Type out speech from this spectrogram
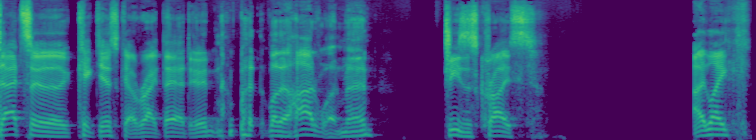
that's a kick Yiska right there, dude. but but a hard one, man. Jesus Christ. I like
